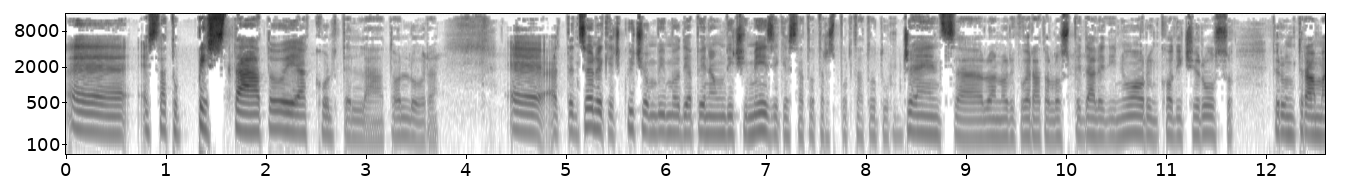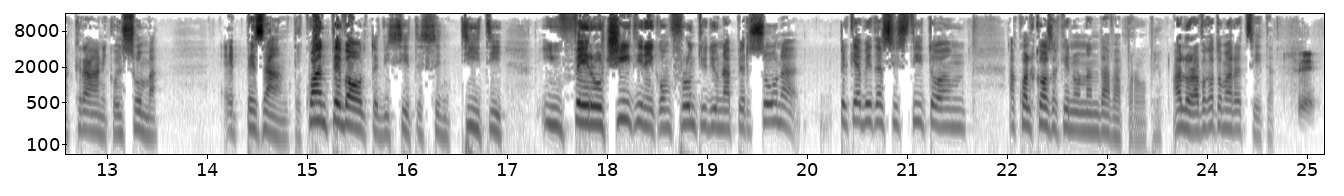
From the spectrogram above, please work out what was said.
eh, è stato pestato e accoltellato. Allora, eh, attenzione che qui c'è un bimbo di appena 11 mesi che è stato trasportato d'urgenza, lo hanno ricoverato all'ospedale di Nuoro in codice rosso per un trauma cranico, insomma è pesante. Quante volte vi siete sentiti inferociti nei confronti di una persona perché avete assistito a, a qualcosa che non andava proprio? Allora, Avvocato Marazzita, Sì.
